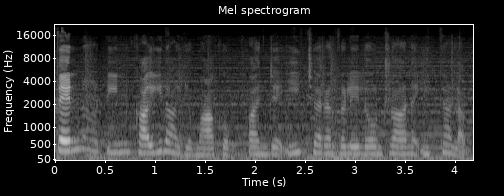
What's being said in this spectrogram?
தென்னாட்டின் கைலாயமாகும். பஞ்ச ஈச்சரங்களில் ஒன்றான இத்தலம்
